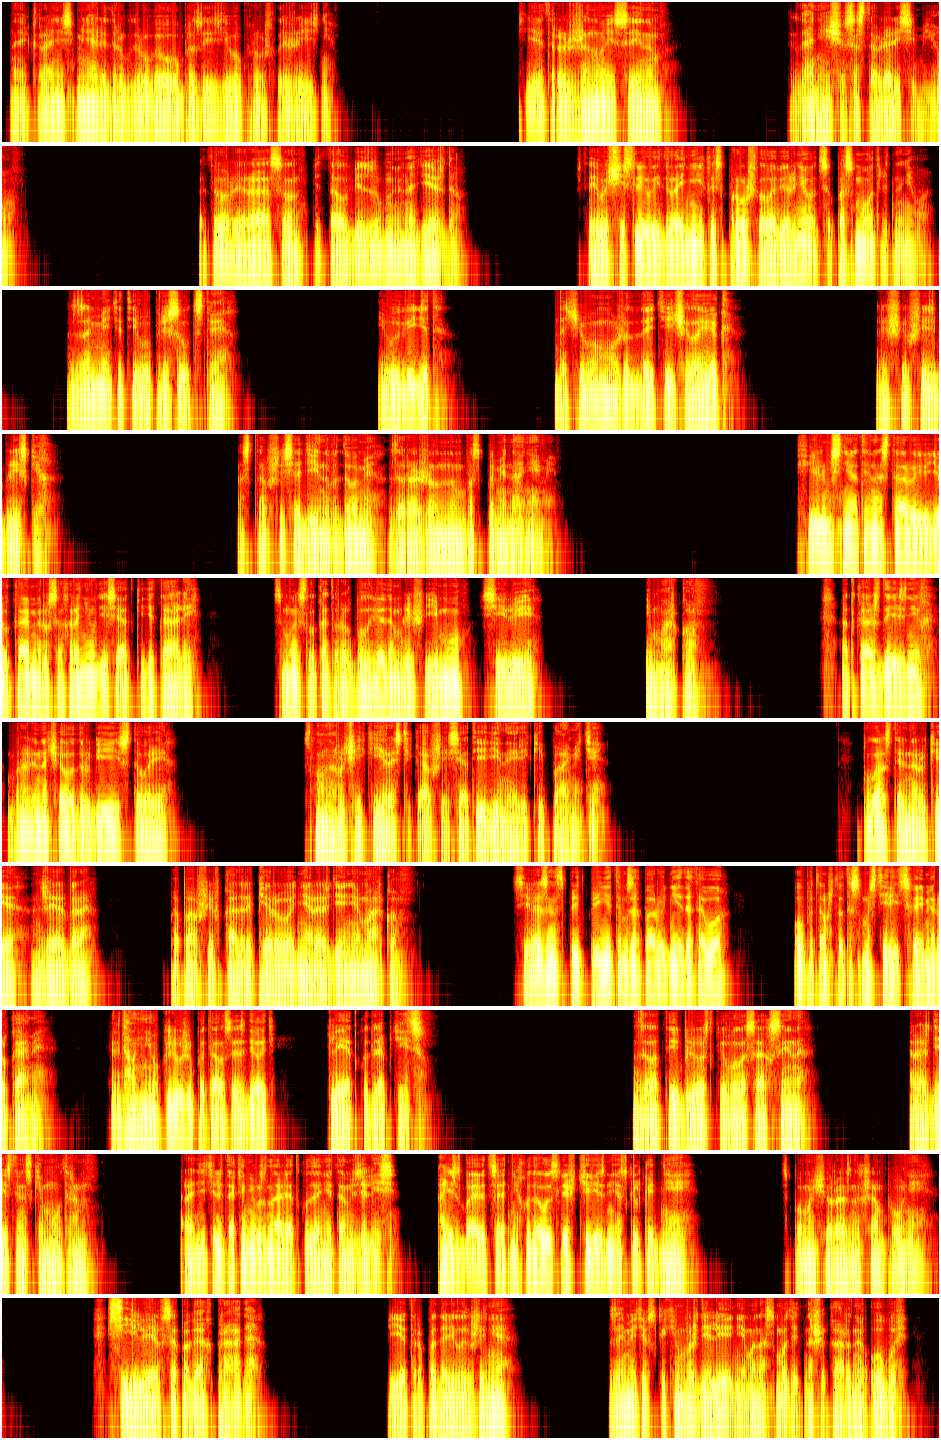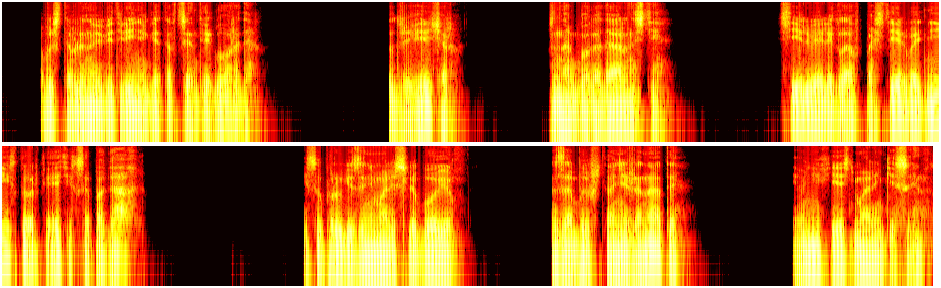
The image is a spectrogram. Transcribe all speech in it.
На экране сменяли друг друга образы из его прошлой жизни. Пьетро с женой и сыном, когда они еще составляли семью. Который раз он питал безумную надежду, что его счастливый двойник из прошлого обернется, посмотрит на него, заметит его присутствие и увидит до чего может дойти человек, лишившись близких, оставшись один в доме, зараженным воспоминаниями. Фильм, снятый на старую видеокамеру, сохранил десятки деталей, смысл которых был ведом лишь ему, Сильвии и Марко. От каждой из них брали начало другие истории, словно ручейки, растекавшиеся от единой реки памяти. Пластырь на руке Джербера, попавший в кадры первого дня рождения Марко, связан с предпринятым за пару дней до того опытом что-то смастерить своими руками, когда он неуклюже пытался сделать клетку для птиц. Золотые блестки в волосах сына. Рождественским утром. Родители так и не узнали, откуда они там взялись. А избавиться от них удалось лишь через несколько дней с помощью разных шампуней. Сильвия в сапогах Прада. Пьетро подарил их жене, заметив, с каким вожделением она смотрит на шикарную обувь, выставленную в витрине где-то в центре города. Тот же вечер, в знак благодарности, Сильвия легла в постель в одних только этих сапогах. И супруги занимались любовью, забыв, что они женаты, и у них есть маленький сын.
